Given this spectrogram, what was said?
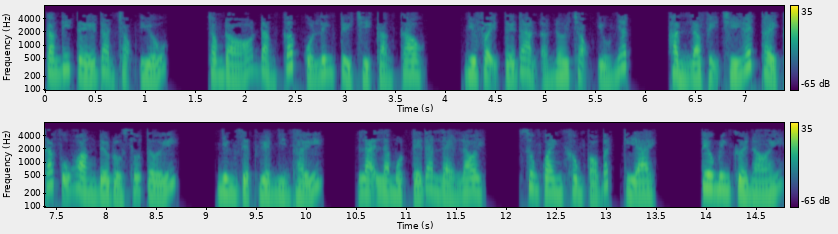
càng đi tế đàn trọng yếu, trong đó đẳng cấp của linh tủy trì càng cao, như vậy tế đàn ở nơi trọng yếu nhất, hẳn là vị trí hết thảy các vũ hoàng đều đổ xô tới, nhưng Diệp Huyền nhìn thấy, lại là một tế đàn lẻ loi, xung quanh không có bất kỳ ai. Tiêu Minh cười nói,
